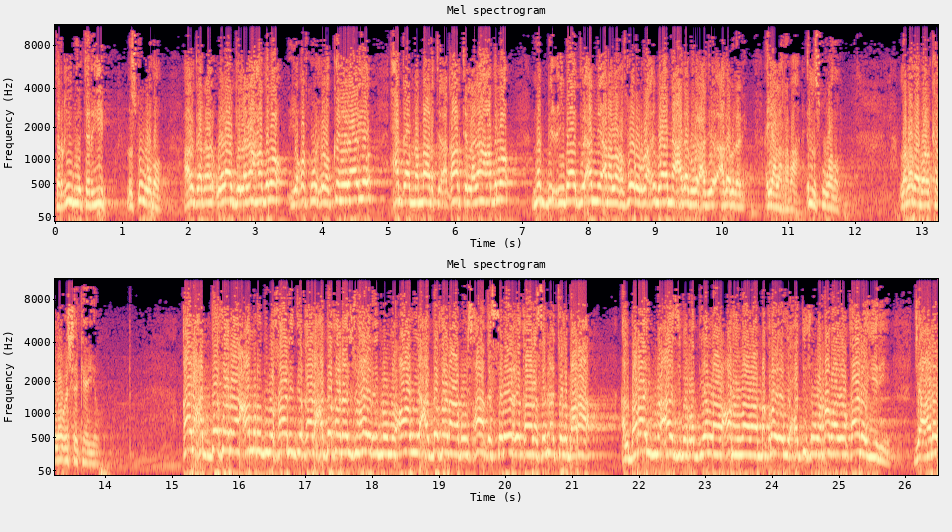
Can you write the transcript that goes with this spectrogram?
Tarkiib iyo tarhiib laisku wado halkana wanaaggii laga hadlo iyo qofka wuxuu ka helaayo xaggana maarata ciqaabtii laga hadlo nabi cibaadii anii ana algafuur raxiim wa ana cadaabahu cadaab alim ayaa la rabaa in laisku wado labadaba halka looga sheekeeyo qال xadثna cمر بن khالد qال xadثna زhayر بن معاaوية xadثna أbو إسحاaq السبيعي qال samictu البراء albara ibnu caazibin radi allahu canhuma baa maqlayo yuxadiu warramayo qaala yidhi jacala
